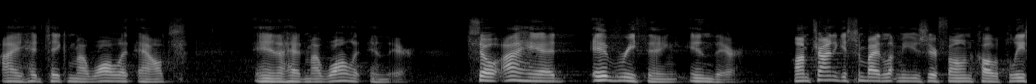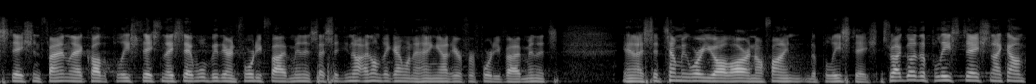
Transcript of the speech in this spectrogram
I had taken my wallet out and I had my wallet in there. So I had everything in there. I'm trying to get somebody to let me use their phone, call the police station. Finally, I called the police station. They said, We'll be there in 45 minutes. I said, You know, I don't think I want to hang out here for 45 minutes. And I said, Tell me where you all are, and I'll find the police station. So I go to the police station. I come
